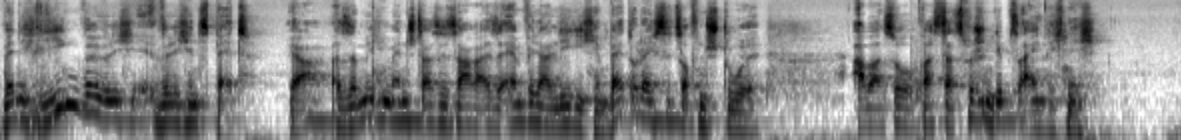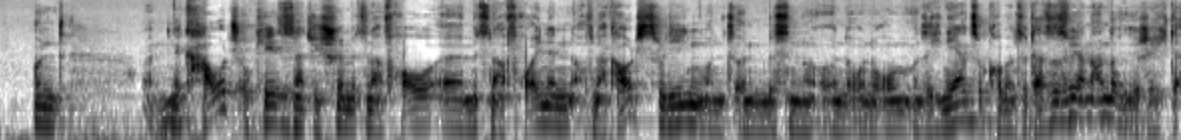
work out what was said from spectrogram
wenn ich liegen will, will ich, will ich ins Bett. Ja, also bin ich ein Mensch, dass ich sage, also entweder liege ich im Bett oder ich sitze auf dem Stuhl. Aber so was dazwischen gibt es eigentlich nicht. Und eine Couch, okay, es ist natürlich schön, mit einer Frau, äh, mit einer Freundin auf einer Couch zu liegen und, und ein bisschen und, und, um sich näher zu kommen. So, das ist wieder eine andere Geschichte.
